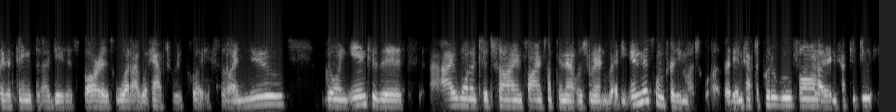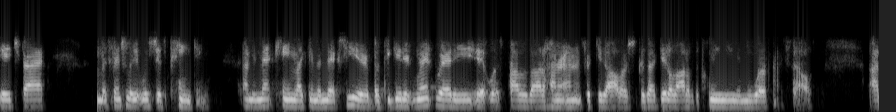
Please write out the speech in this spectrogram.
and the things that I did as far as what I would have to replace. So I knew going into this, I wanted to try and find something that was rent ready. And this one pretty much was. I didn't have to put a roof on, I didn't have to do HVAC. Essentially, it was just painting. I mean, that came like in the next year, but to get it rent ready, it was probably about $100, $150 because I did a lot of the cleaning and the work myself. I,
